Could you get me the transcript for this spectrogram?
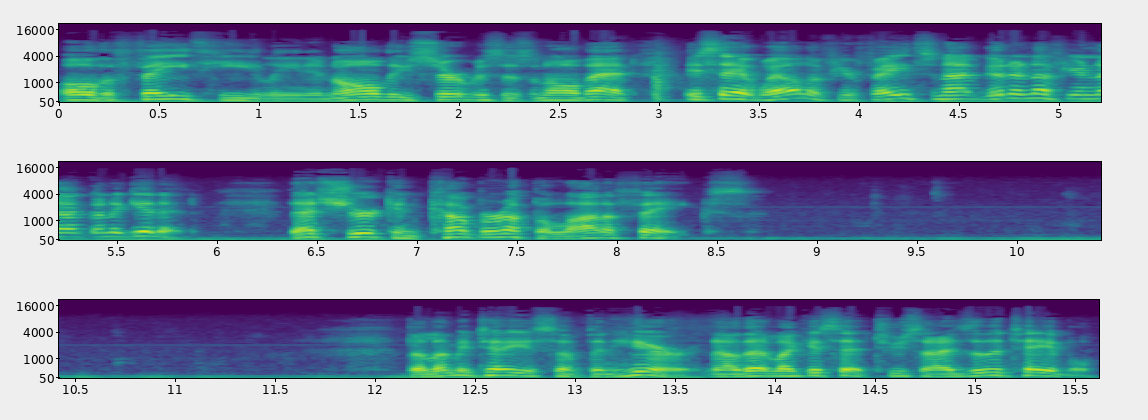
all the faith healing and all these services and all that. They say, well, if your faith's not good enough, you're not going to get it. That sure can cover up a lot of fakes. But let me tell you something here. Now that, like I said, two sides of the table.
